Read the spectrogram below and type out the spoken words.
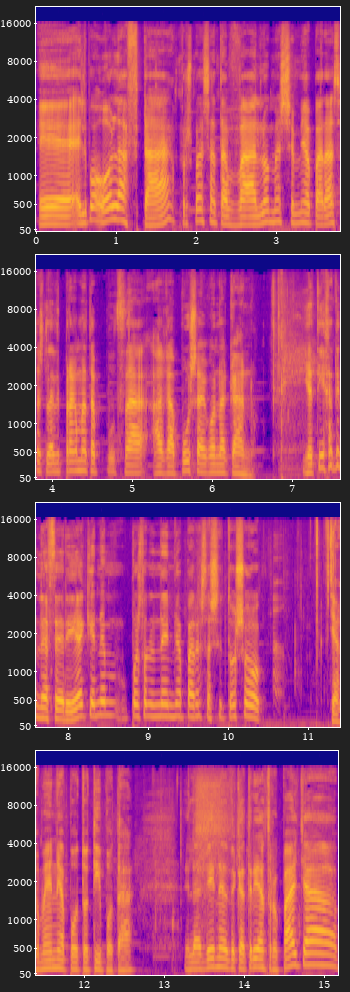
Ε, λοιπόν, όλα αυτά προσπάθησα να τα βάλω μέσα σε μια παράσταση, δηλαδή πράγματα που θα αγαπούσα εγώ να κάνω. Γιατί είχα την ελευθερία και είναι, πώς το λένε, μια παράσταση τόσο φτιαγμένη από το τίποτα. Δηλαδή είναι 13 ανθρωπάκια,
